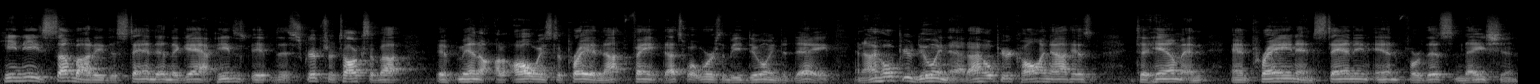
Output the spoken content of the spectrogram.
he needs somebody to stand in the gap. He's, the scripture talks about if men are always to pray and not faint. That's what we're to be doing today. And I hope you're doing that. I hope you're calling out his, to him and, and praying and standing in for this nation.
